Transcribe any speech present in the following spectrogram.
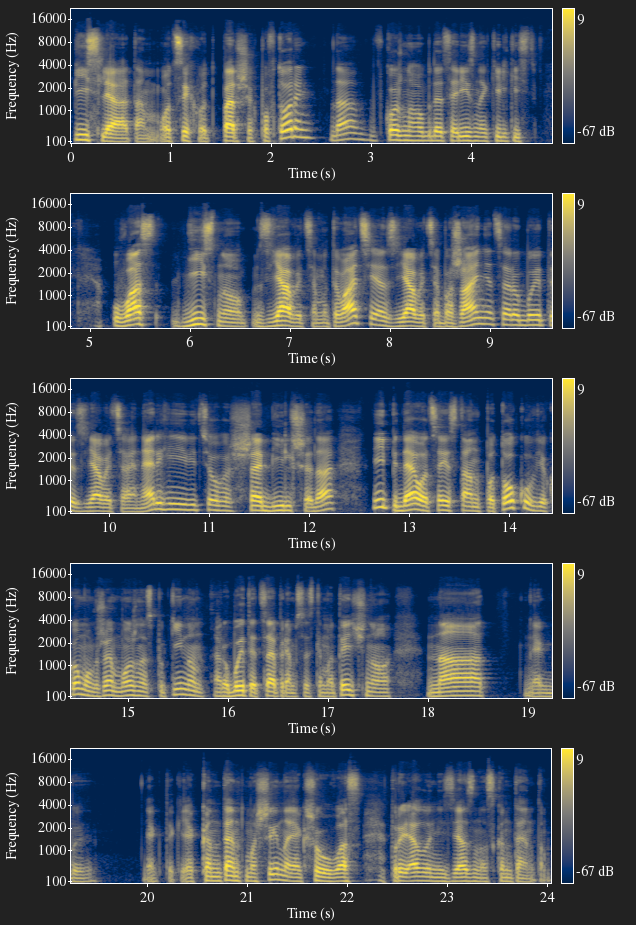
Після там оцих от перших повторень, да, в кожного буде це різна кількість. У вас дійсно з'явиться мотивація, з'явиться бажання це робити, з'явиться енергії від цього ще більше. Да? І піде оцей стан потоку, в якому вже можна спокійно робити це прям систематично на якби. Як таке, як контент-машина, якщо у вас проявленість зв'язана з контентом.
